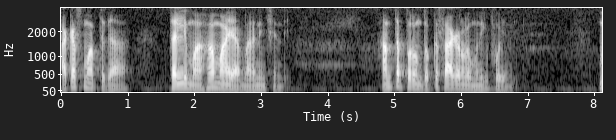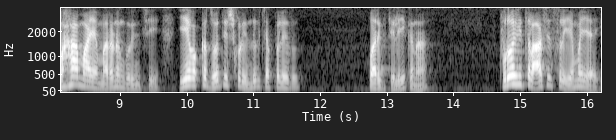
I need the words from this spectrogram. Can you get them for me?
అకస్మాత్తుగా తల్లి మహామాయ మరణించింది. అంతఃపురం దుఃఖసాగరంలో మునిగిపోయింది. మహామాయ మరణం గురించి ఏ ఒక్క జ్యోతిష్కుడు ఎందుకు చెప్పలేదు? వారికి తెలియకనా? పురోహితుల ఆశీస్సులు ఏమయ్యాయి?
